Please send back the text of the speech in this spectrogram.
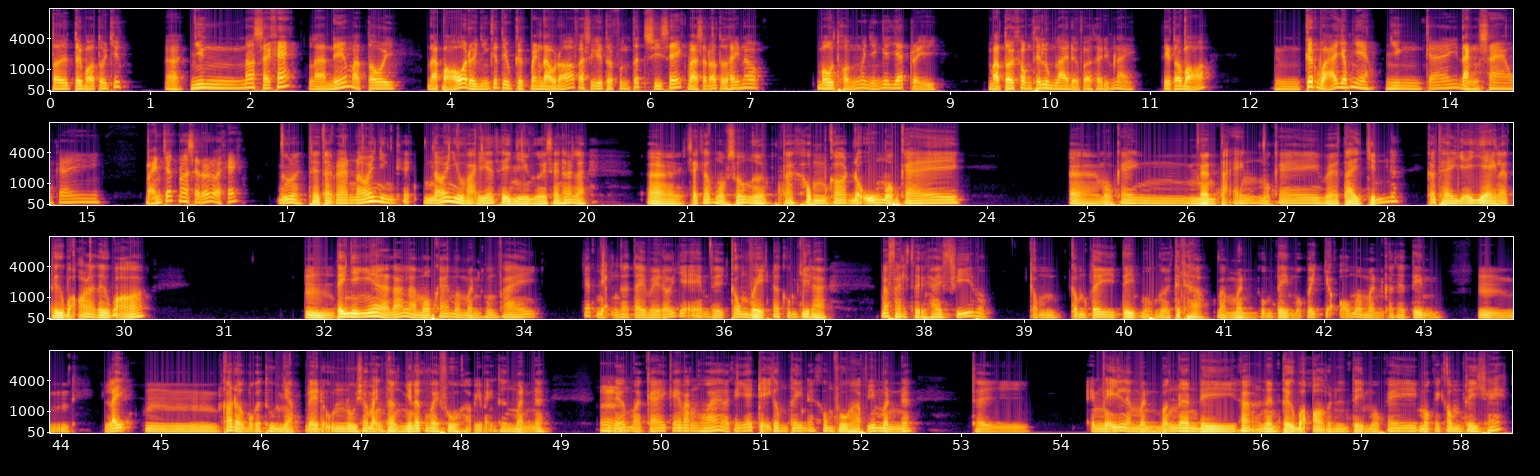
Tôi từ bỏ tổ chức. À, nhưng nó sẽ khác là nếu mà tôi đã bỏ qua được những cái tiêu cực ban đầu đó và sau khi tôi phân tích suy xét và sau đó tôi thấy nó mâu thuẫn với những cái giá trị mà tôi không thể lung lay được vào thời điểm này thì tôi bỏ. Ừ, kết quả giống nhau nhưng cái đằng sau cái bản chất nó sẽ rất là khác. Đúng rồi thì thật ra nói những cái nói như vậy thì nhiều người sẽ nói là uh, sẽ có một số người ta không có đủ một cái uh, một cái nền tảng một cái về tài chính đó, có thể dễ dàng là từ bỏ là từ bỏ. Ừ, tuy nhiên là đó là một cái mà mình cũng phải chấp nhận thôi tại vì đối với em thì công việc nó cũng chỉ là nó phải từ hai phía đúng không? Công công ty tìm một người thích hợp và mình cũng tìm một cái chỗ mà mình có thể tìm um, lấy um, có được một cái thu nhập để đủ nuôi sống bản thân nhưng nó cũng phải phù hợp với bản thân mình đó ừ. nếu mà cái cái văn hóa và cái giá trị công ty nó không phù hợp với mình á thì em nghĩ là mình vẫn nên đi đó nên từ bỏ và nên tìm một cái một cái công ty khác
